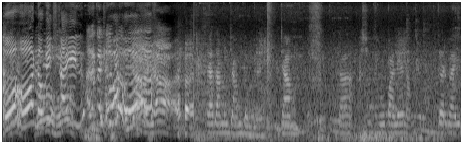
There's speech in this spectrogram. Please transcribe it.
ओ हो नवीन स्टाईल तर आता आम्ही जाम दमलोय जाम। आता अशी झोप आले ना। तर गाईज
